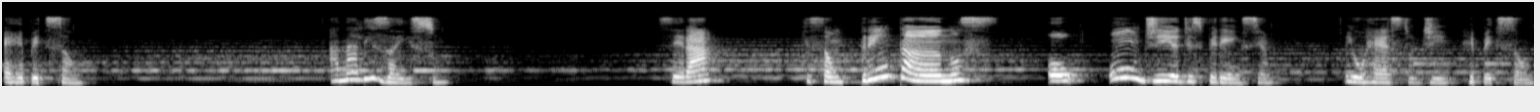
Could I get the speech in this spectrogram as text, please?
é repetição. Analisa isso. Será que são 30 anos ou um dia de experiência e o resto de repetição.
